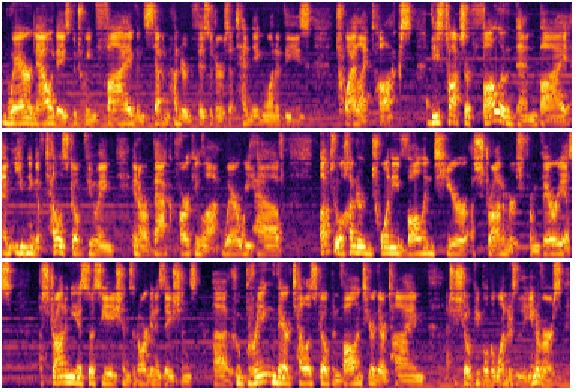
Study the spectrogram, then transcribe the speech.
anywhere nowadays between five and 700 visitors attending one of these twilight talks. These talks are followed then by an evening of telescope viewing in our back parking lot, where we have up to 120 volunteer astronomers from various astronomy associations and organizations uh, who bring their telescope and volunteer their time to show people the wonders of the universe.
